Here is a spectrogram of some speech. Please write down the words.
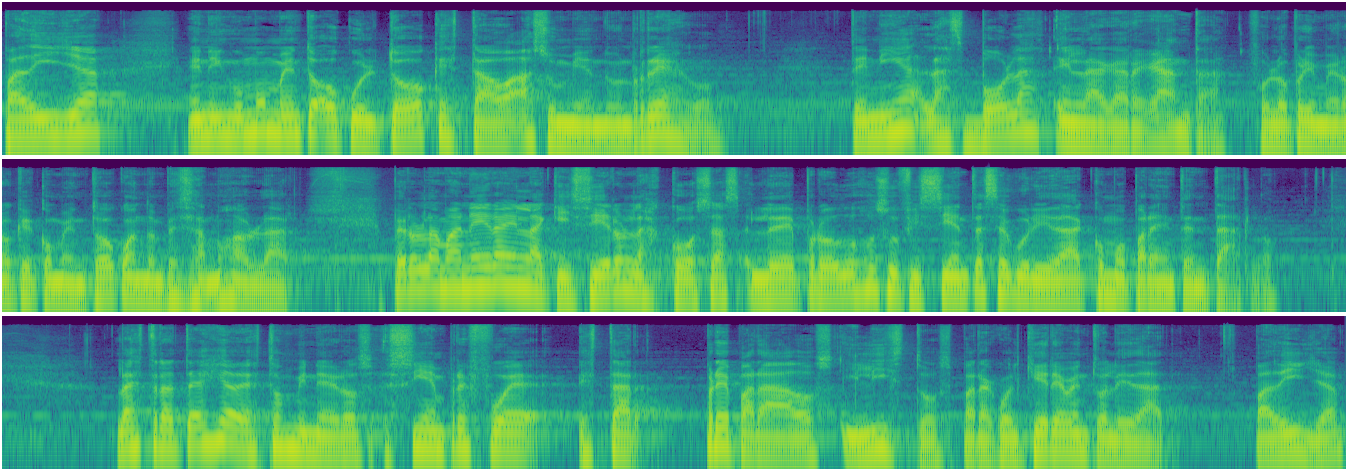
Padilla en ningún momento ocultó que estaba asumiendo un riesgo. Tenía las bolas en la garganta, fue lo primero que comentó cuando empezamos a hablar. Pero la manera en la que hicieron las cosas le produjo suficiente seguridad como para intentarlo. La estrategia de estos mineros siempre fue estar preparados y listos para cualquier eventualidad. Padilla,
